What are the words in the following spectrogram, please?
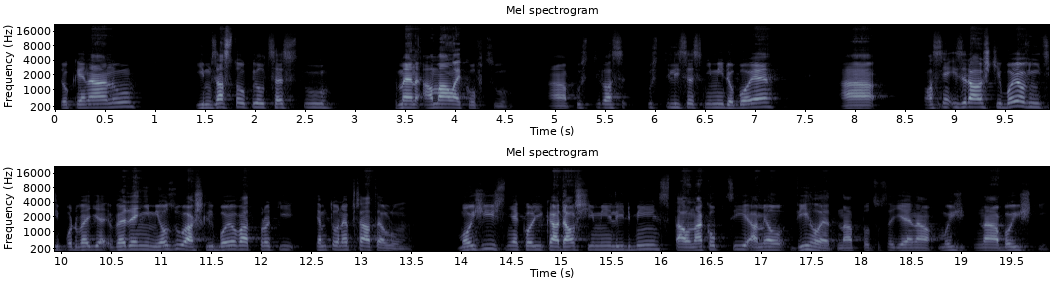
do Kenánu jim zastoupil cestu kmen Amálekovců a pustili se s nimi do boje a vlastně izraelští bojovníci pod vedením Jozua šli bojovat proti těmto nepřátelům. Mojžíš s několika dalšími lidmi stál na kopci a měl výhled na to, co se děje na, na bojišti.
